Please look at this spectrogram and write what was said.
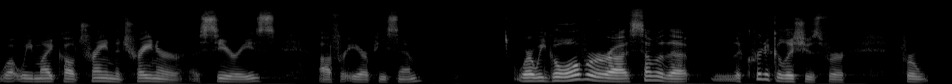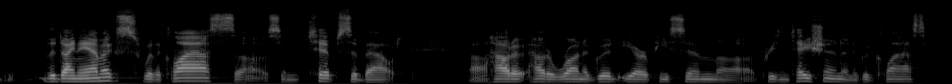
what we might call Train the Trainer series uh, for ERP Sim, where we go over uh, some of the the critical issues for for the dynamics with a class, uh, some tips about uh, how to how to run a good ERP Sim uh, presentation and a good class,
